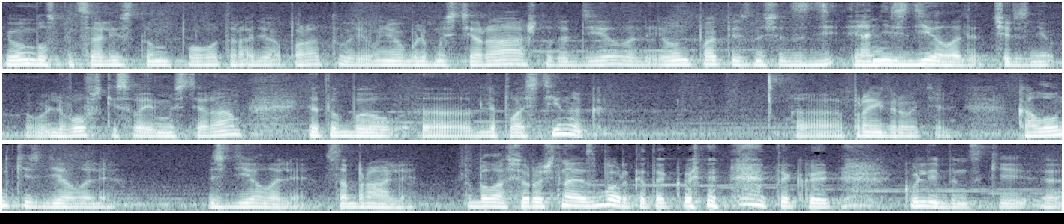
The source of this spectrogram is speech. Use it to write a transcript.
и он был специалистом по вот радиоаппаратуре. У него были мастера, что-то делали. И он папе, значит, и они сделали через него, Львовский своим мастерам. Это был э, для пластинок э, проигрыватель колонки сделали, сделали, собрали. Это была все ручная сборка, такой, такой кулибинский э,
